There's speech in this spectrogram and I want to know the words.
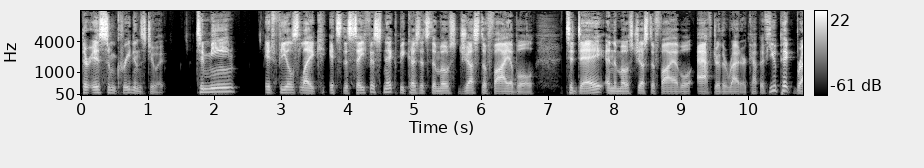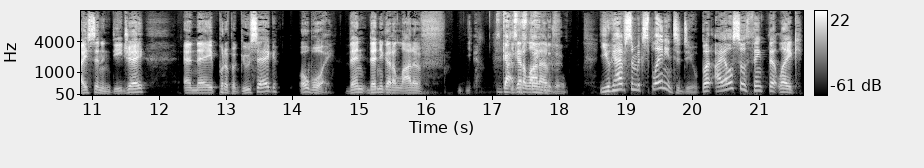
there is some credence to it. To me, it feels like it's the safest Nick because it's the most justifiable today and the most justifiable after the Ryder Cup. If you pick Bryson and DJ and they put up a goose egg, oh boy, then then you got a lot of got, you got a lot of you have some explaining to do. But I also think that like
